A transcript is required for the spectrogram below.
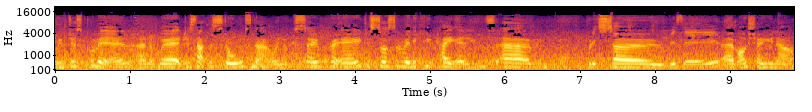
We've just come in and we're just at the stalls now. It looks so pretty. Just saw some really cute paintings. Um, but it's so busy. Um, I'll show you now.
